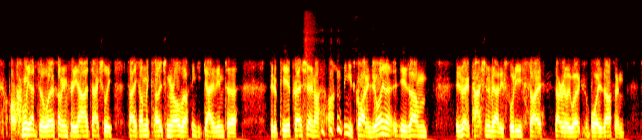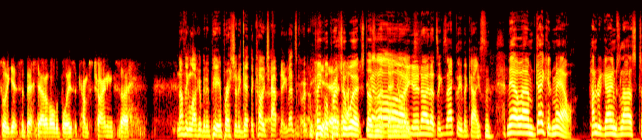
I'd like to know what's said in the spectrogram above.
oh, we had to work on him pretty hard to actually take on the coaching role, but I think he gave in to a bit of peer pressure, and I, I think he's quite enjoying it. He's um he's very passionate about his footy, so that really works the boys up and sort of gets the best out of all the boys that come to training. So. Nothing like a bit of peer pressure to get the coach happening. That's good. People Yeah. pressure works, doesn't it, Daniel? Oh, Leach? you know, that's exactly the case. Now, um, Jacob Mao, 100 games last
